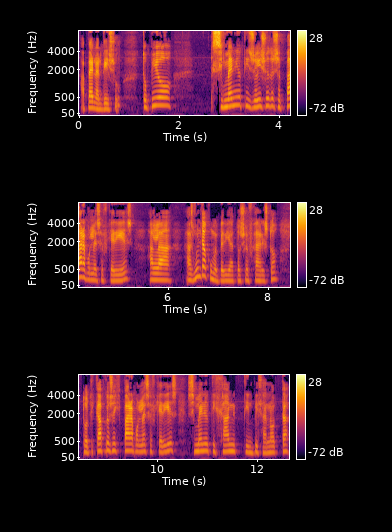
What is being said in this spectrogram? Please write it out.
απέναντί σου, το οποίο σημαίνει ότι η ζωή σου έδωσε πάρα πολλές ευκαιρίες, αλλά ας μην τα ακούμε παιδιά τόσο ευχάριστο. Το ότι κάποιος έχει πάρα πολλές ευκαιρίες σημαίνει ότι χάνει την πιθανότητα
